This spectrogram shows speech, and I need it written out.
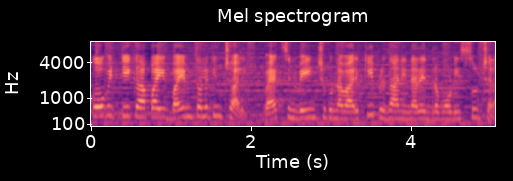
కోవిడ్ టీకాపై భయం తొలగించాలి. వ్యాక్సిన్ వేయించుకున్న వారికి ప్రధాని నరేంద్ర మోడీ సూచన.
